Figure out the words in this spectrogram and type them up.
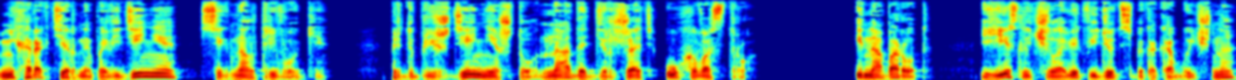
Нехарактерное поведение — сигнал тревоги. Предупреждение, что надо держать ухо востро. И наоборот, если человек ведет себя как обычно,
